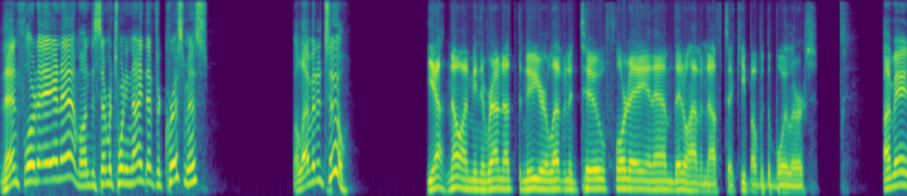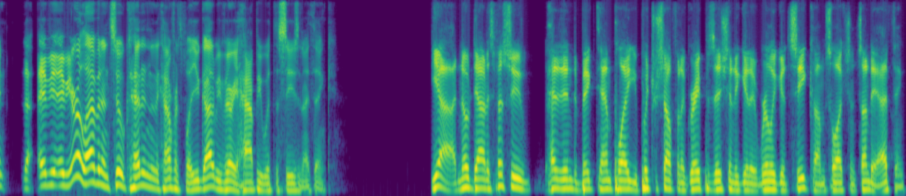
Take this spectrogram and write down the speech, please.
Then Florida A and M on December 29th after Christmas. Eleven and two. Yeah, no, I mean they round out the new year eleven and two. Florida A and M, they don't have enough to keep up with the Boilers. I mean, if you if you're eleven and two heading into conference play, you got to be very happy with the season. I think. Yeah, no doubt, especially headed into Big Ten play. You put yourself in a great position to get a really good seed come selection Sunday, I think.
